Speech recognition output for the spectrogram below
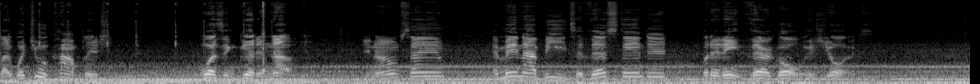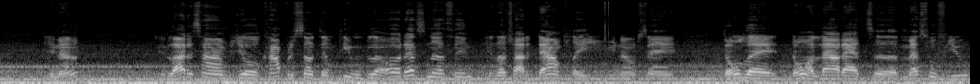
Like what you accomplished wasn't good enough. You know what I'm saying? It may not be to their standard, but it ain't their goal. It's yours. You know? A lot of times you'll accomplish something, people be like, oh, that's nothing. And they'll try to downplay you. You know what I'm saying? Don't let don't allow that to mess with you.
